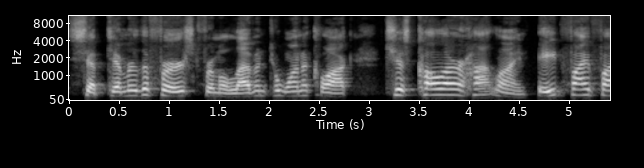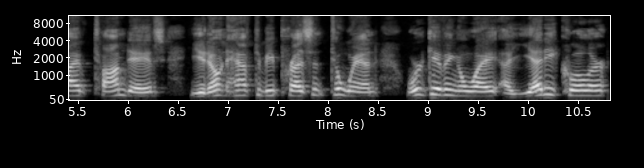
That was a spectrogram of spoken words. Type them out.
September the 1st from 11 to 1 o'clock. Just call our hotline, 855-TOM-DAVES. You don't have to be present to win. We're giving away a Yeti cooler.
